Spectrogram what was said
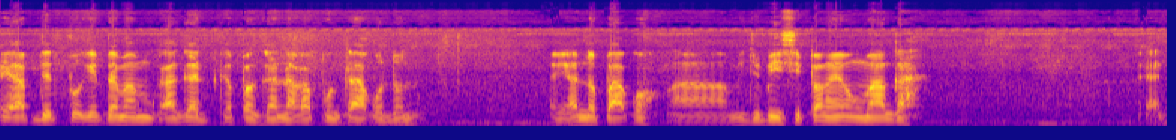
i-update po kita ma'am agad kapag nakapunta ako doon ay ano pa ako, ah, medyo busy pa ngayong umaga. Ayan.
